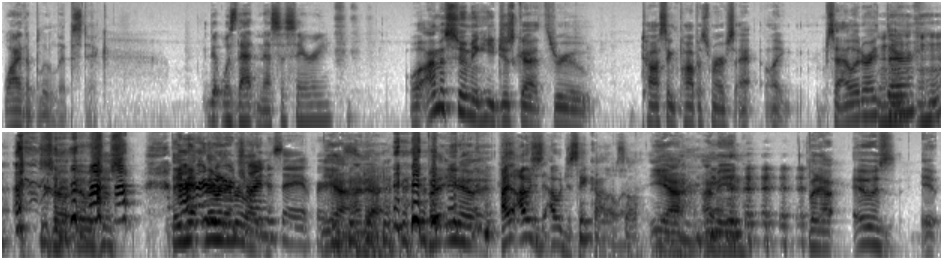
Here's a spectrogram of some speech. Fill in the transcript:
why the blue lipstick? Was that necessary? Well, I'm assuming he just got through tossing Papa Smurf's a- like salad Mm-hmm, right there. So it was just they, I ne- heard they were you were never trying like, to say at first. Yeah, I know. but you know, I, I was just I would just say He caught blow yeah. I mean, but uh, it was it.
